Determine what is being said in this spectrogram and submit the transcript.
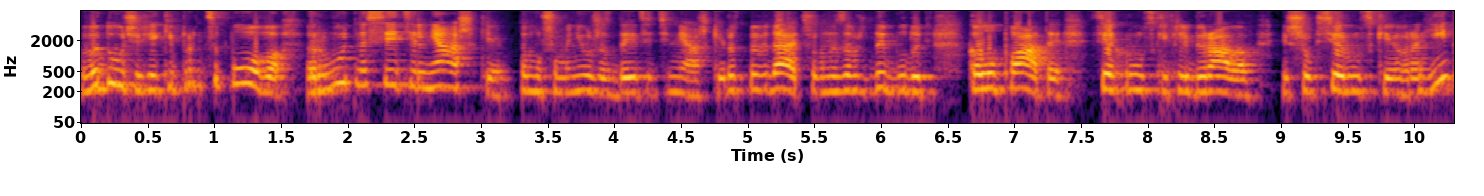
ведучих, які принципово рвуть на всі тільняшки, тому що мені вже здається тільняшки, і розповідають, що вони завжди будуть колупати цих русських лібералів і що всі русські враги,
